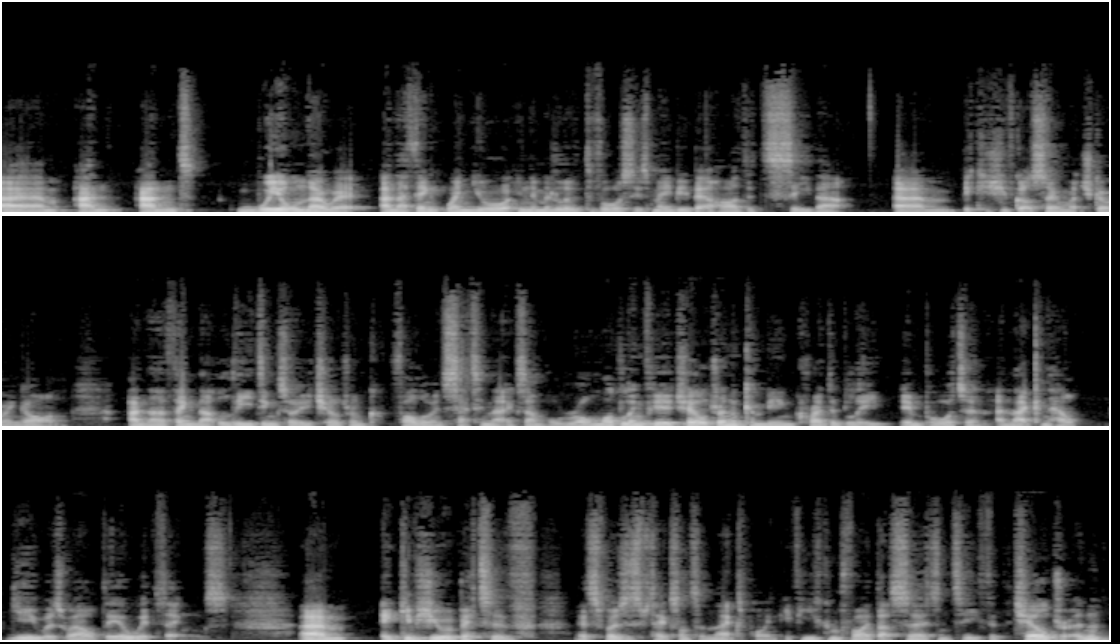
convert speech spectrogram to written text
um, and and we all know it. And I think when you're in the middle of divorce, it's maybe a bit harder to see that um, because you've got so much going on. And I think that leading so your children can follow and setting that example, role modeling for your children can be incredibly important. And that can help you as well deal with things. Um, it gives you a bit of, I suppose this takes on to the next point. If you can provide that certainty for the children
